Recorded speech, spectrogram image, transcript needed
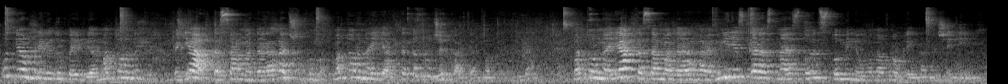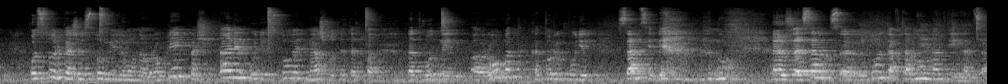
Вот я вам приведу пример. Моторная яхта самая дорогая, что моторная яхта, это тут же катер моторный, да? Моторная яхта самая дорогая в мире, скоростная, стоит 100 миллионов рублей на наши деньги. Вот столько же 100 миллионов рублей посчитали, будет стоить наш вот этот надводный робот, который будет сам себе ну, Э, будет автономно двигаться.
